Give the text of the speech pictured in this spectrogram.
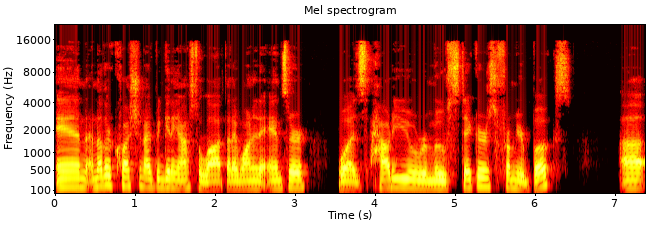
And another question I've been getting asked a lot that I wanted to answer was how do you remove stickers from your books? Uh,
